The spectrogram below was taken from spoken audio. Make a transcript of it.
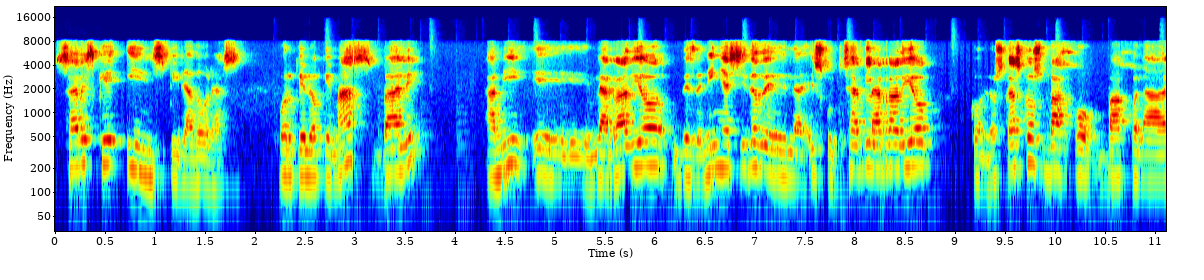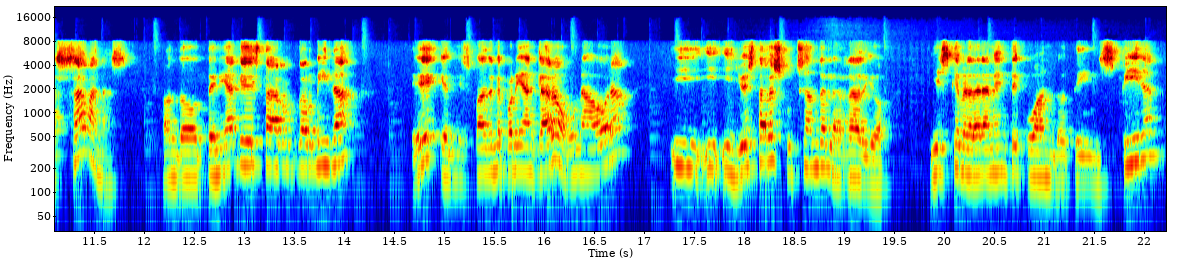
¿sabes qué? Inspiradoras. Porque lo que más vale, a mí eh, la radio desde niña he sido de escuchar la radio con los cascos bajo, bajo las sábanas. Cuando tenía que estar dormida, eh, que mis padres me ponían, claro, una hora, y, yo estaba escuchando la radio. Y es que verdaderamente cuando te inspiran,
